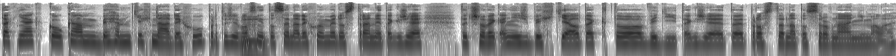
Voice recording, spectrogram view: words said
tak nějak koukám během těch nádechů, protože vlastně hmm. to se nadechujeme do strany, takže to člověk aniž by chtěl, tak to vidí, takže to je prostor na to srovnání malé.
